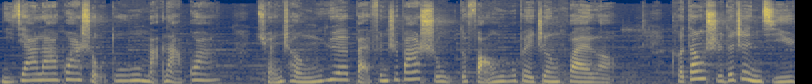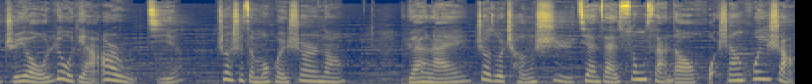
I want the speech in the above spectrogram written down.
尼加拉瓜首都马纳瓜全城约百分之八十五的房屋被震坏了，可当时的震级只有六点二五级，这是怎么回事呢？原来这座城市建在松散的火山灰上，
